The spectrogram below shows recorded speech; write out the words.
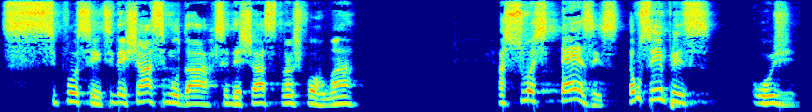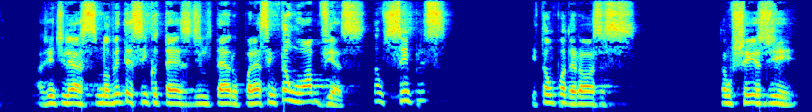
se fosse, se deixasse mudar, se deixasse transformar. As suas teses, tão simples hoje, a gente lê as 95 teses de Lutero, parecem tão óbvias, tão simples e tão poderosas, tão cheias de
